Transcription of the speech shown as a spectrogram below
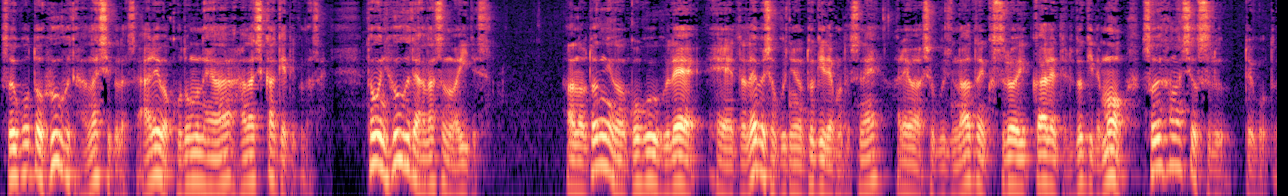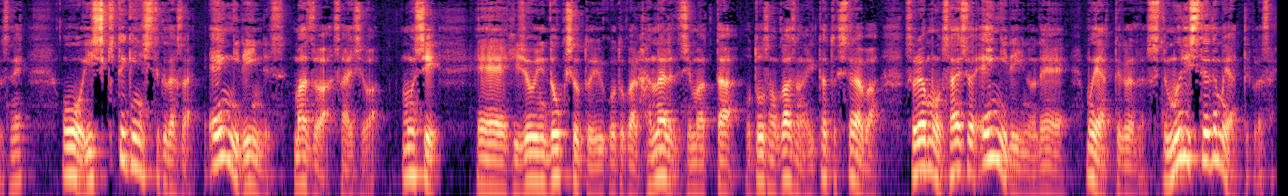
そういうことを夫婦で話してください。あるいは子供に話しかけてください。特に夫婦で話すのはいいです。あの、とにかくご夫婦で、えー、例えば食事の時でもですね、あるいは食事の後に薬を行かれている時でも、そういう話をするということですね。を意識的にしてください。演技でいいんです。まずは、最初は。もし、えー、非常に読書ということから離れてしまったお父さんお母さんがいたとしたらば、それはもう最初は演技でいいので、もうやってください。そして無理してでもやってください。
